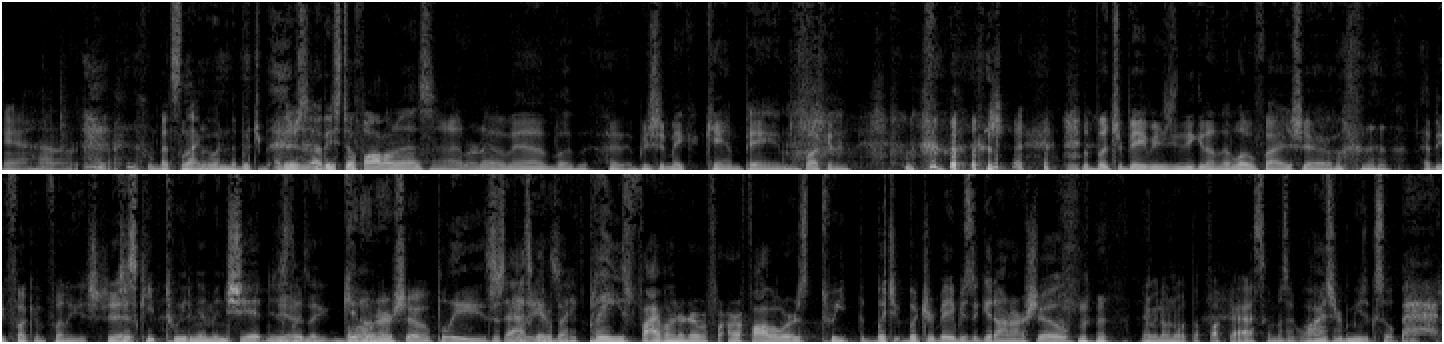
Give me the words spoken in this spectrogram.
Yeah, I don't. I don't let's not go into the butcher. There's, are they still following us? I don't know, man, but I, we should make a campaign. Fucking the butcher babies you need to get on the lo-fi show. That'd be fucking funny as shit. Just keep tweeting them and shit. And yeah, just it's like, like, get blow on them. our show, please. Just ask please." everybody, please, 500 of our followers tweet the butcher, butcher babies to get on our show. and we don't know what the fuck to ask them. I was like, why is your music so bad?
